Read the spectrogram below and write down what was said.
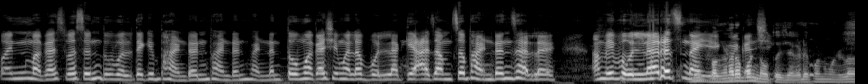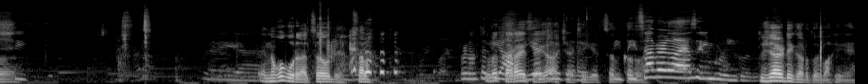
पण मगासपासून तू बोलते की भांडण भांडण भांडण. तो मगाशी मला बोलला की आज आमचं भांडण झालंय. आम्ही बोलणारच नाही बघणार पण. नव्हतं त्याच्याकडे पण म्हणलं. नको करू द्या. चला. पण आता तुला ती करायचंय का? आहे अच्छा, ठीक आहे, चल. तिचा वेळ वाया जाईल म्हणून तुझ्यासाठी करतोय बाकी काय.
